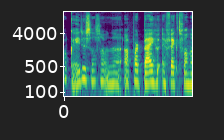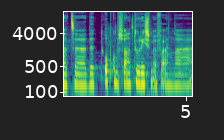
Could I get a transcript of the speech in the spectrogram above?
Oké, dus dat is een eh, apart bijeffect van het, eh, de opkomst van het toerisme van, eh,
